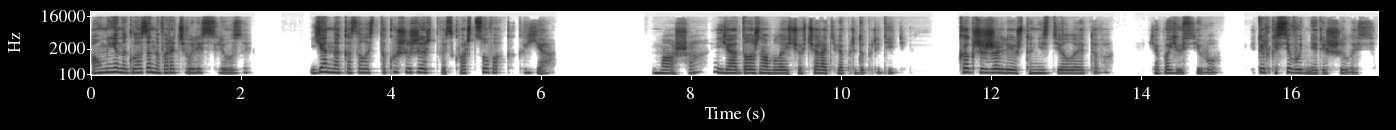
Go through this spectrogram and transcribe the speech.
а у меня на глаза наворачивались слезы. Яна оказалась такой же жертвой Скворцова, как и я. Маша, я должна была еще вчера тебя предупредить. Как же жалею, что не сделала этого. Я боюсь его. И только сегодня решилась.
